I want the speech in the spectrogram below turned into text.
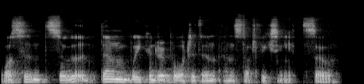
wasn't so good, then we could report it and, and start fixing it. So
